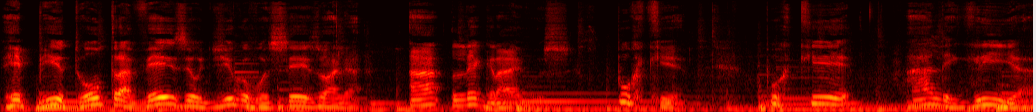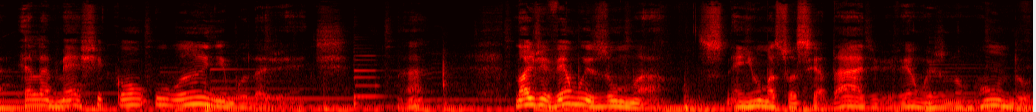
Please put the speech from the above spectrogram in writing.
Repito, outra vez eu digo a vocês, olha, alegrai-vos. Por quê? Porque a alegria, ela mexe com o ânimo da gente. Né? Nós vivemos uma, em uma sociedade, vivemos num mundo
